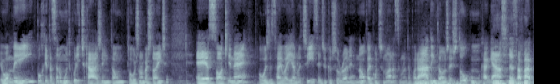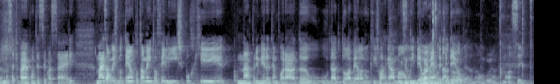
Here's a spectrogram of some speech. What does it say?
Eu amei, porque tá sendo muito politicagem, então tô gostando bastante. É, só que, né, hoje saiu aí a notícia de que o showrunner não vai continuar na segunda temporada, então eu já estou com um cagaço dessa bagunça que vai acontecer com a série. Mas ao mesmo tempo também tô feliz porque na primeira temporada o, o Dado Dolabella não quis largar a mão e deu a merda da que deu. Dolabella, Não aguento, não aceito.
